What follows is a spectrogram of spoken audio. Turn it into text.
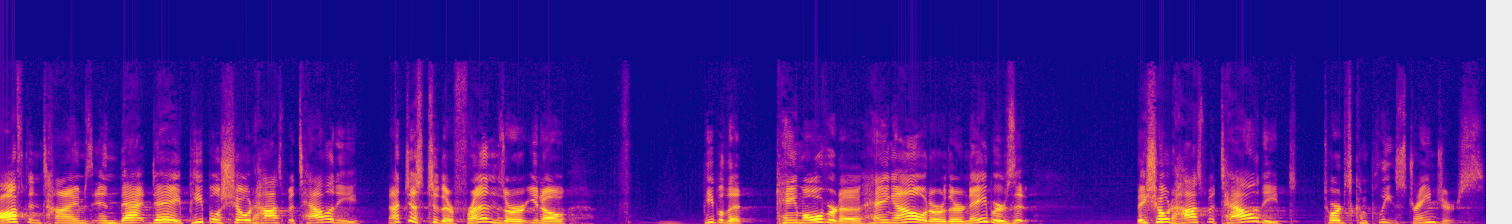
oftentimes in that day, people showed hospitality not just to their friends or, you know, f- people that came over to hang out or their neighbors. It, they showed hospitality t- towards complete strangers.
